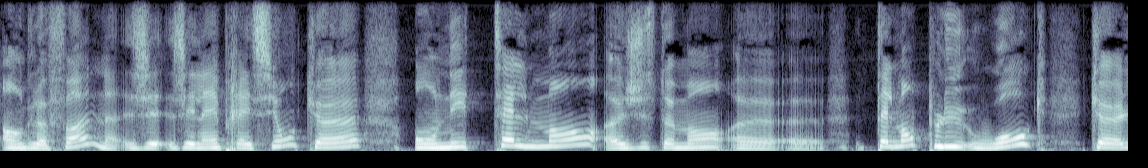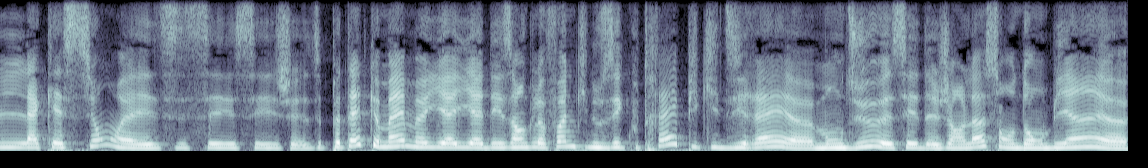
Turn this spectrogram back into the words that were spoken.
anglophone, j'ai l'impression que on est tellement euh, justement euh, euh, tellement plus woke que la question c'est peut-être que même il y a, des anglophones qui nous écouteraient puis qui diraient mon Dieu ces gens-là sont donc bien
